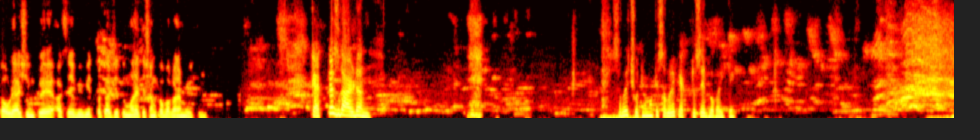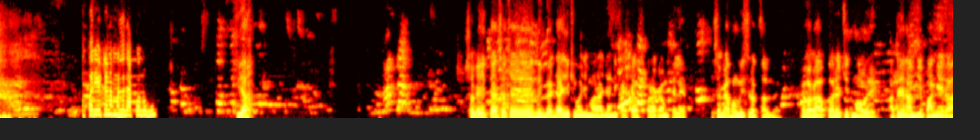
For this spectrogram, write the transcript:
कवड्या शिंपळे असे विविध प्रकारचे तुम्हाला इथे शंख बघायला मिळतील. कॅक्टस गार्डन सगळे छोटे मोठे सगळे कॅक्टस आहेत बघा इथे. पर्यटन आम्हाला दाखवा बघू. या. सगळे इतिहासाचे दिग्गज राजे शिवाजी महाराजांनी काय काय पराक्रम केले आहेत सगळे आपण विसरत चाललोय. हे बघा अपरिचित मावळे. आता हे रामजी पांगेरा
